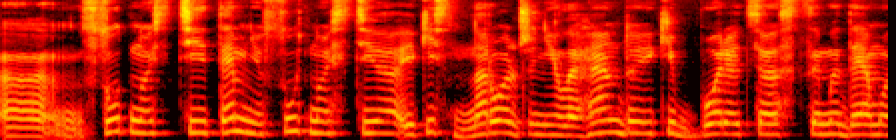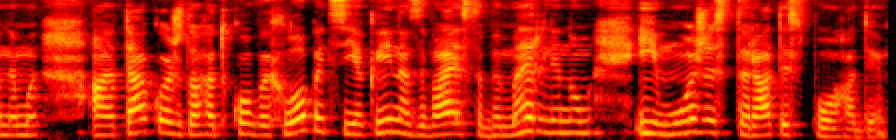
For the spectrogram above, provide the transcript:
Е, Сутності, темні сутності, якісь народжені легенди, які борються з цими демонами, а також загадковий хлопець, який називає себе Мерліном і може стирати спогади.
